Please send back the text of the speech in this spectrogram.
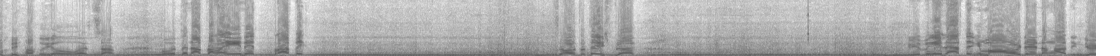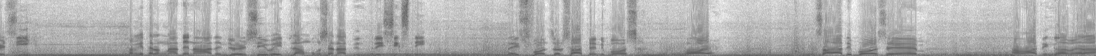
Yo, yo, what's up? Pumunta napakainit, traffic. So, today's vlog. Bibigay natin yung mga order ng ating jersey. Pakita lang natin ang ating jersey. Wait lang, buksan natin 360. Na-sponsor sa atin ni Boss. Or, sa ating Boss M, ang ating camera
